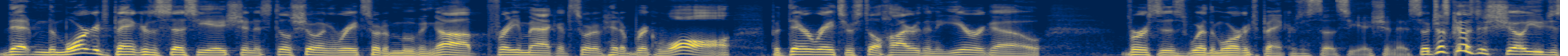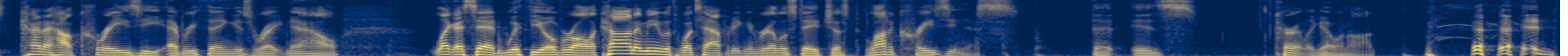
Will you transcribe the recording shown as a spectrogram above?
that the Mortgage Bankers Association is still showing rates sort of moving up. Freddie Mac had sort of hit a brick wall, but their rates are still higher than a year ago versus where the Mortgage Bankers Association is. So it just goes to show you just kind of how crazy everything is right now. Like I said, with the overall economy, with what's happening in real estate, just a lot of craziness that is currently going on. and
